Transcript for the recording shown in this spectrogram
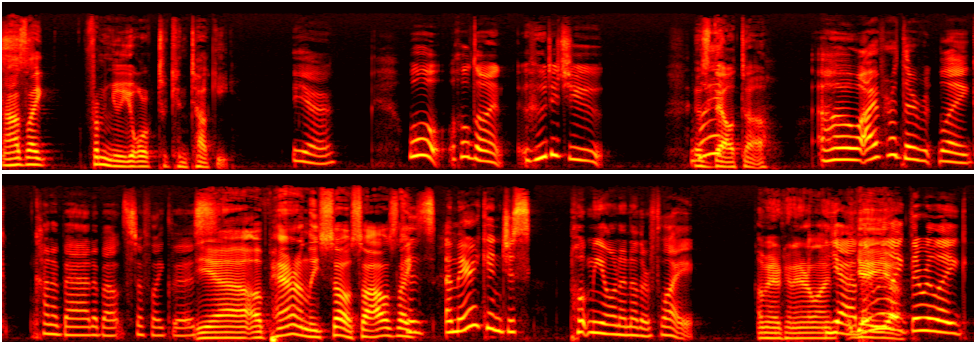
And I was like, "From New York to Kentucky." yeah. Well, hold on. Who did you? It was What? Delta. Oh, I've heard they're like kind of bad about stuff like this. Yeah, apparently so. So I was like, American just put me on another flight. American Airlines. Yeah, they were yeah. like they were like.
